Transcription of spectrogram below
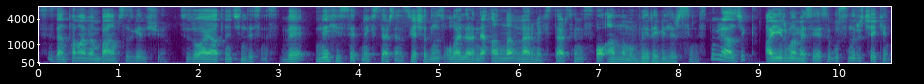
sizden tamamen bağımsız gelişiyor. Siz o hayatın içindesiniz. Ve ne hissetmek isterseniz, yaşadığınız olaylara ne anlam vermek isterseniz o anlamı verebilirsiniz. Bu birazcık ayırma meselesi. Bu sınırı çekin.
